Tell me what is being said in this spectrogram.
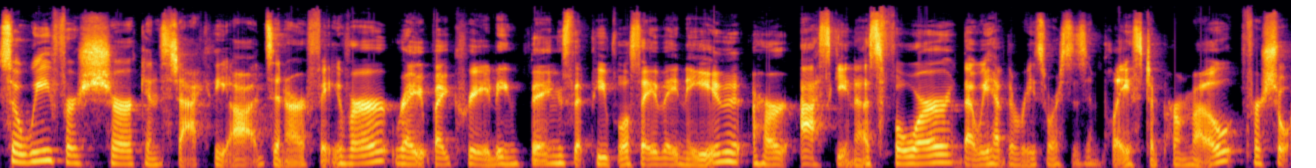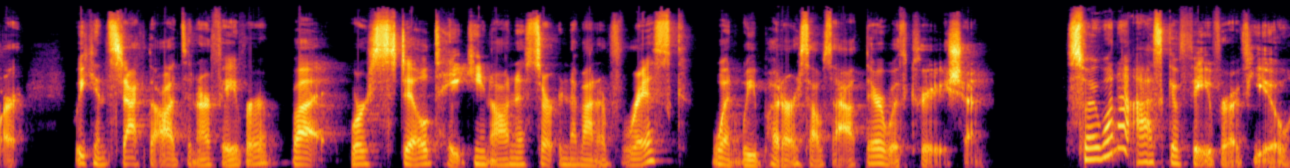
So we for sure can stack the odds in our favor, right? By creating things that people say they need or asking us for that we have the resources in place to promote for sure. We can stack the odds in our favor, but we're still taking on a certain amount of risk when we put ourselves out there with creation. So I want to ask a favor of you.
